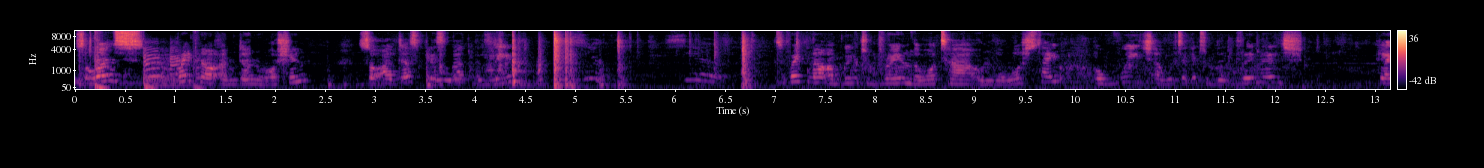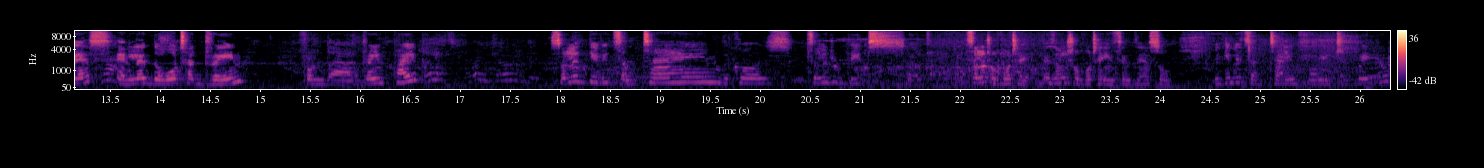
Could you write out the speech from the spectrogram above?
so once right now i'm done washing. So i'll just place back the lid. So right now i'm going to drain the water on the wash side of which i will take it to the drainage place and let the water drain from the drain pipe. So let's give it some time because it's a little bit it's a lot of water there's a lot of water inside there. So we give it some time for it to drain out.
